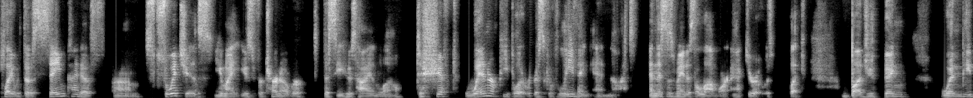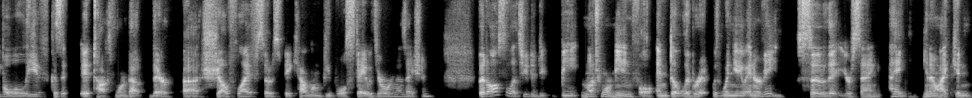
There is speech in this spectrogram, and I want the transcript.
play with those same kind of um, switches you might use for turnover to see who's high and low to shift when are people at risk of leaving and not. And this has made us a lot more accurate with like budgeting when people will leave because it, it talks more about their uh, shelf life, so to speak, how long people will stay with your organization. But also lets you to do, be much more meaningful and deliberate with when you intervene so that you're saying, hey, you know, I can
